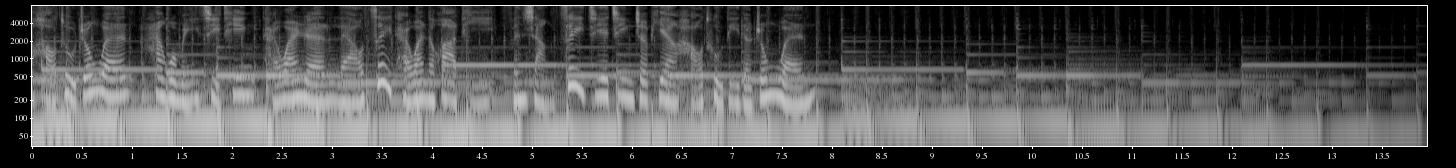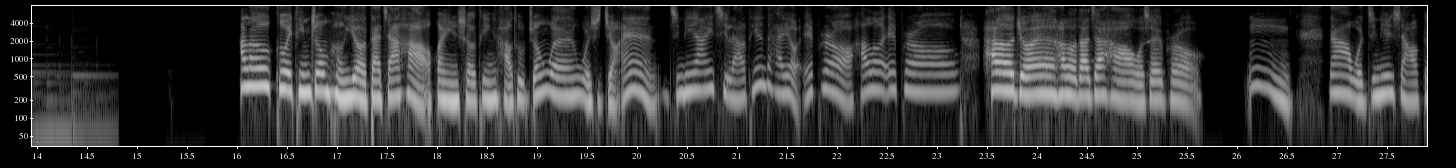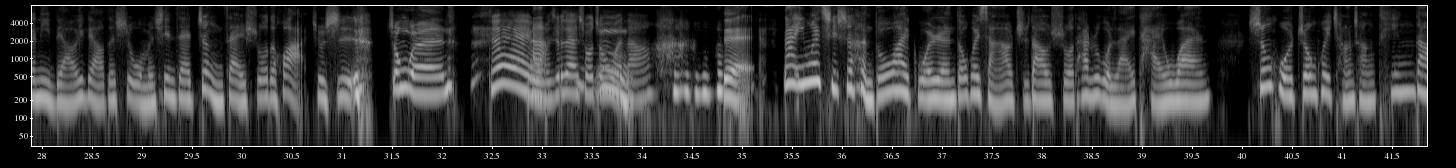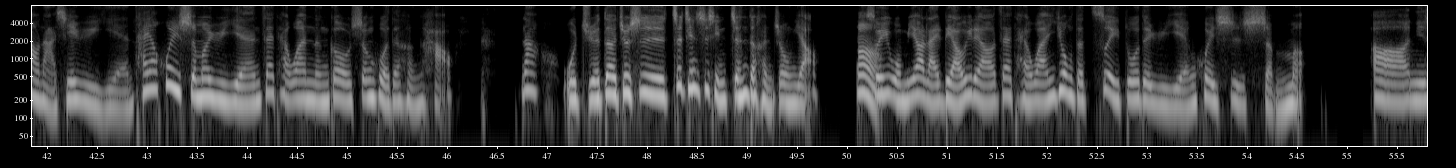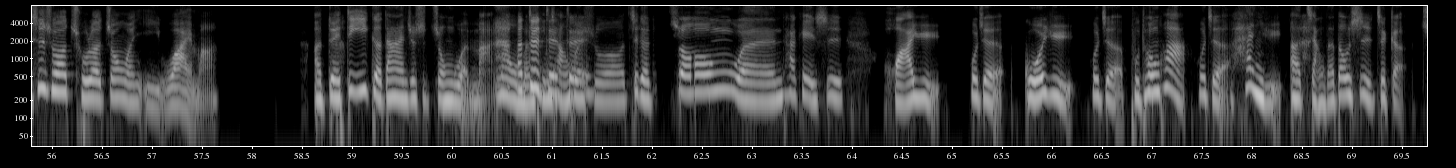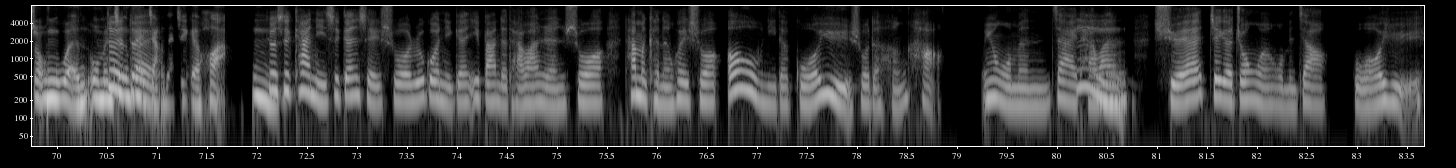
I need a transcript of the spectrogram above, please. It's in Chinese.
到好土中文，和我们一起听台湾人聊最台湾的话题，分享最接近这片好土地的中文。Hello，各位听众朋友，大家好，欢迎收听好土中文，我是 Joanne。今天要一起聊天的还有 April。Hello，April。Hello，Joanne。Hello，大家好，我是 April。嗯，那我今天想要跟你聊一聊的是，我们现在正在说的话，就是 中文。对，我们就在说中文呢、啊嗯。对，那因为其实很多外国人都会想要知道，说他如果来台湾，生活中会常常听到哪些语言，他要会什么语言，在台湾能够生活的很好。那我觉得就是这件事情真的很重要。嗯，所以我们要来聊一聊，在台湾用的最多的语言会是什么？啊、呃，你是说除了中文以外吗？啊，对，第一个当然就是中文嘛。那我们平常会说这个中文，它可以是华语或者国语或者普通话或者汉语啊，讲的都是这个中文。我们正在讲的这个话，嗯，就是看你是跟谁说。如果你跟一般的台湾人说，他们可能会说：“哦，你的国语说的很好。”因为我们在台湾学这个中文，嗯、我们叫国语。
